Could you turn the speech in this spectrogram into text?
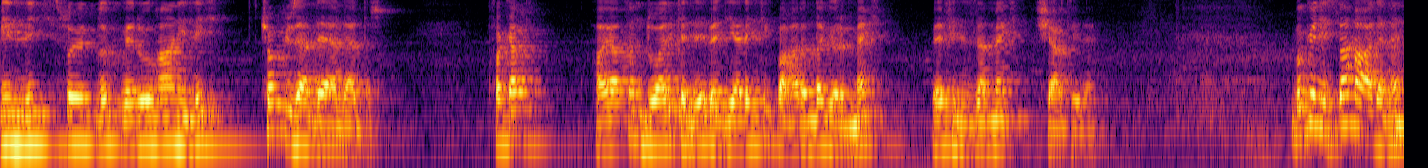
birlik, soyutluk ve ruhanilik çok güzel değerlerdir. Fakat hayatın dualiteli ve diyalektik baharında görünmek ve filizlenmek şartıyla. Bugün İslam alemi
